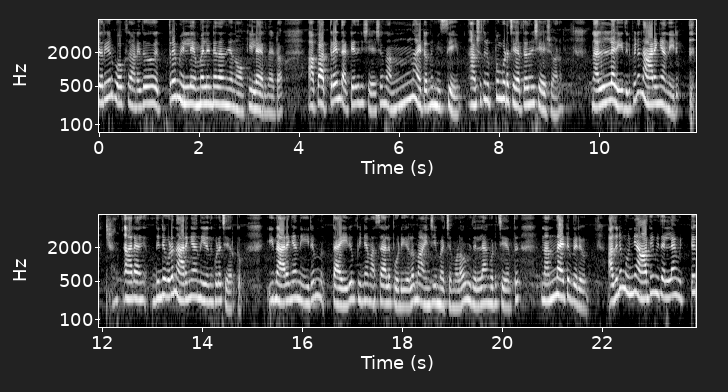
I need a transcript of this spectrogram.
ചെറിയൊരു ബോക്സാണ്. ഇത് എത്ര മില്ലി എം എല്ലിന്റെതാണെന്ന് ഞാൻ നോക്കിയില്ലായിരുന്നു കേട്ടോ. അപ്പോൾ അത്രയും തട്ടിയതിന് ശേഷം നന്നായിട്ടൊന്ന് മിക്സ് ചെയ്യും. ആവശ്യത്തിന് ഉപ്പും കൂടെ ചേർത്തതിന് ശേഷമാണ്. നല്ല രീതിയിൽ പിന്നെ നാരങ്ങാ നീരും. നാര ഇതിന്റെ കൂടെ നാരങ്ങാ നീരും കൂടെ ചേർക്കും. ഈ നാരങ്ങാ നീരും തൈരും പിന്നെ മസാലപ്പൊടികളും ഇഞ്ചിയും പച്ചമുളകും ഇതെല്ലാം കൂടെ ചേർത്ത് നന്നായിട്ട് വരും. അതിനു മുന്നേ ആദ്യം ഇതെല്ലാം ഇട്ട്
